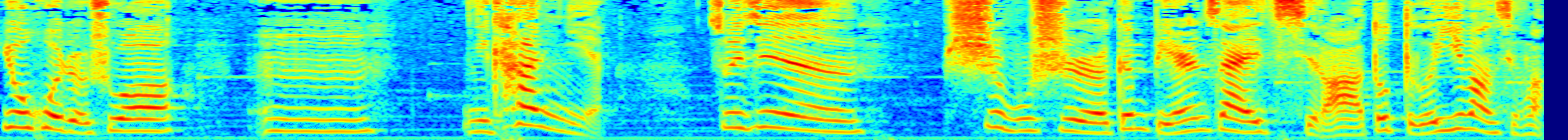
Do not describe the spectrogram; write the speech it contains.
又或者说：“嗯，你看你最近。”是不是跟别人在一起了都得意忘形了？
